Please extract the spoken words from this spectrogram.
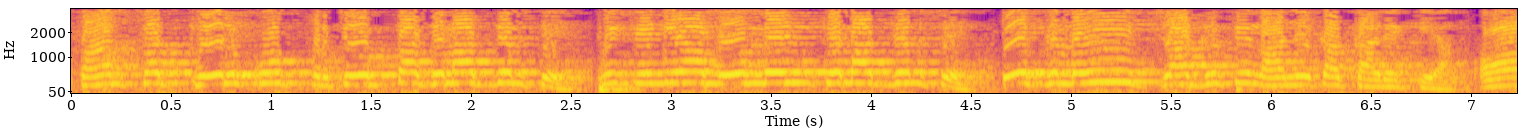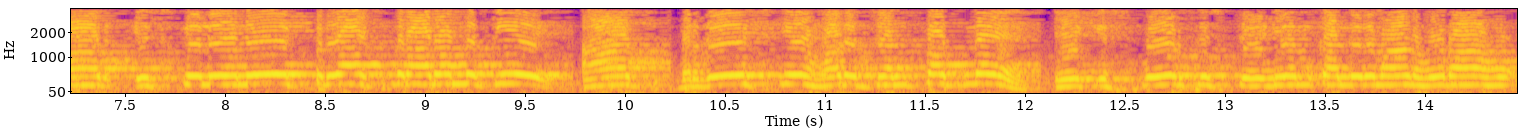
सांसद खेलकूद प्रतियोगिता के माध्यम से, फिट इंडिया मूवमेंट के माध्यम से एक नई जागृति लाने का कार्य किया। और इसके लिए अनेक प्रयास प्रारंभ किए। आज प्रदेश के हर जनपद में एक स्पोर्ट्स स्टेडियम का निर्माण हो रहा है।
